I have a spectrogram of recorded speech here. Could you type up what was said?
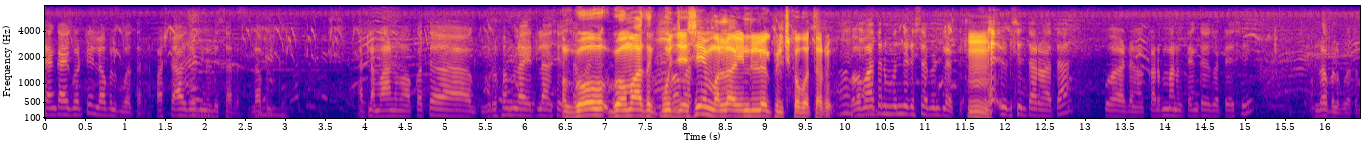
టెంకాయ కొట్టి లోపలికి పోతారు. ఫస్ట్ ఆవు దూడ్ని ఇడిస్తారు లోపలికి. అట్లా మనం కొత్త గృహంలో ఇట్లా. గో గోమాతకు పూజ చేసి మళ్ళీ ఇంట్లోకి పిలుచుకోబోతారు. గోమాతను ముందు ఇడిస్తాం ఇంట్లోకి. ఇడిచిన తర్వాత కడప మనకు టెంకాయ కొట్టేసి లోపలికి పోతాం.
